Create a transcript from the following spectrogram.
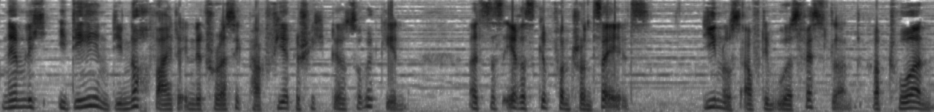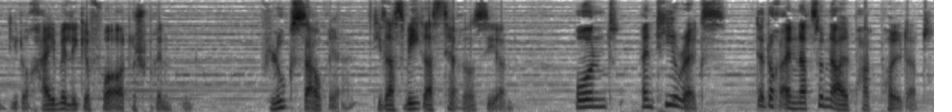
Nämlich Ideen, die noch weiter in der Jurassic Park 4 Geschichte zurückgehen, als das Ehre-Skip von John Sayles. Dinos auf dem US-Festland, Raptoren, die durch heimelige Vororte sprinten, Flugsaurier, die Las Vegas terrorisieren und ein T-Rex, der durch einen Nationalpark poltert.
